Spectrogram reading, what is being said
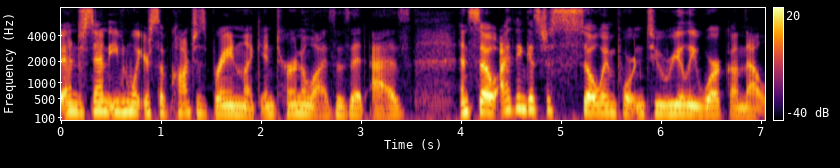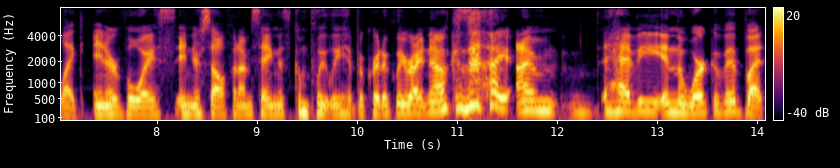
understand even what your subconscious brain like internalizes it as and so i think it's just so important to really work on that like inner voice in yourself and i'm saying this completely hypocritically right now because i'm heavy in the work of it but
